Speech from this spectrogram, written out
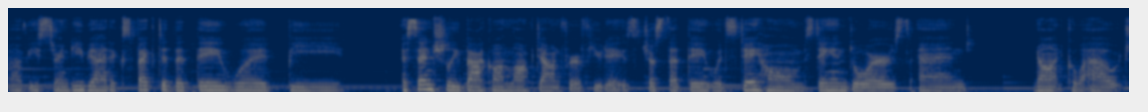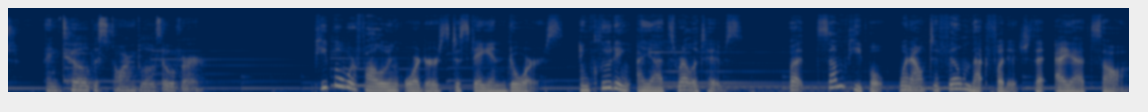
of eastern Libya, had expected that they would be essentially back on lockdown for a few days, just that they would stay home, stay indoors, and not go out until the storm blows over. People were following orders to stay indoors, including Ayat's relatives. But some people went out to film that footage that Ayat saw.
